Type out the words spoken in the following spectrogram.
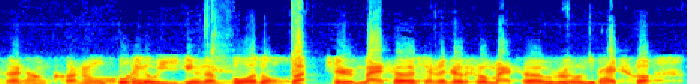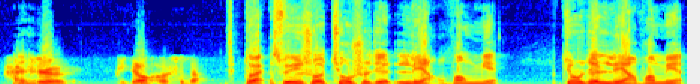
格上可能会有一定的波动。对，其实买车选择这个时候买车入手一台车还是比较合适的。对，所以说就是这两方面，就是这两方面。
